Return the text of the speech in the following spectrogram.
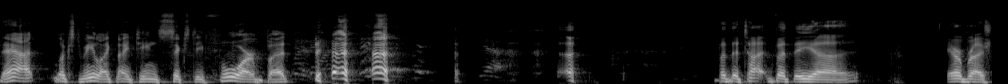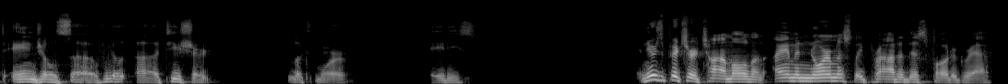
That looks to me like 1964, but but the ti- but the uh, airbrushed Angels uh, wheel uh, T-shirt looks more 80s. And here's a picture of Tom Olin. I am enormously proud of this photograph.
